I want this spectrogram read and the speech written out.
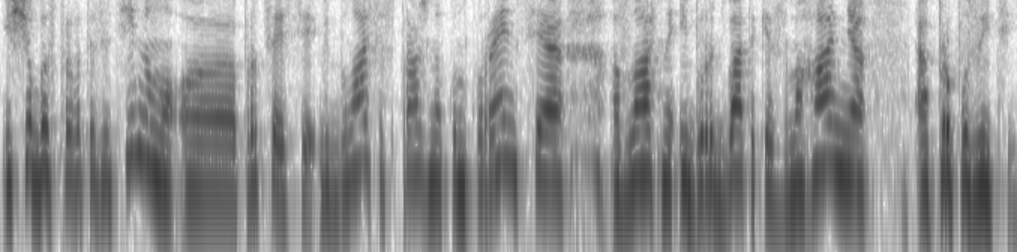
і щоб в приватизаційному е, процесі відбулася справжня конкуренція, власне, і боротьба, таке змагання е, пропозицій.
